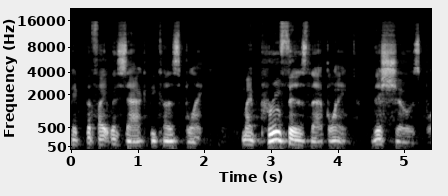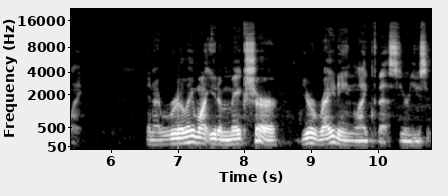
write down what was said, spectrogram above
picked the fight with Zach because blank. My proof is that blank. This shows blank. And I really want you to make sure you're writing like this. You're using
